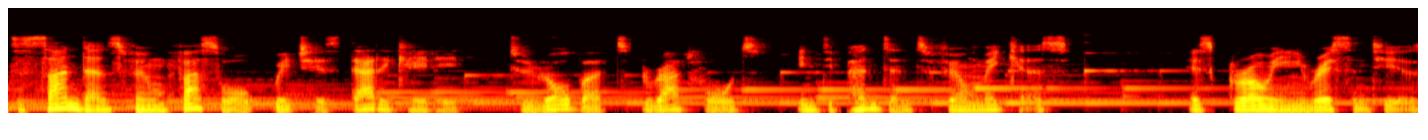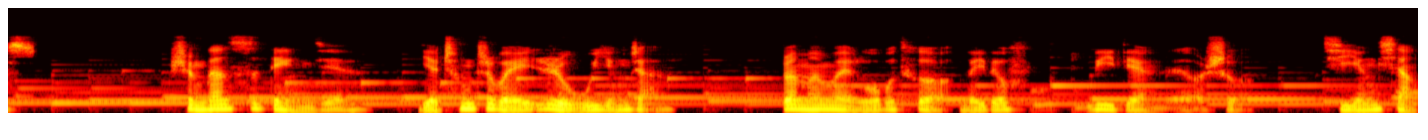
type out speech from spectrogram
The Sundance Film Festival, which is dedicated to Robert Redford's independent filmmakers, is growing in recent years. 圣丹斯电影节也称之为日无影展，专门为罗伯特·雷德福独立电影人而设，其影响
